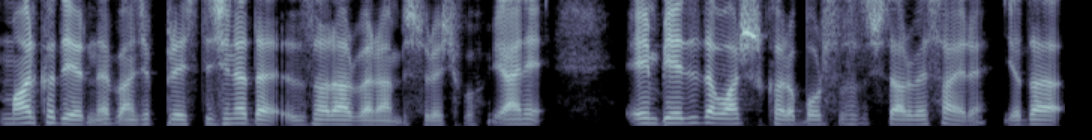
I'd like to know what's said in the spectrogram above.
marka değerine bence prestijine de zarar veren bir süreç bu. Yani NBA'de de var kara borsa satışlar vesaire ya da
